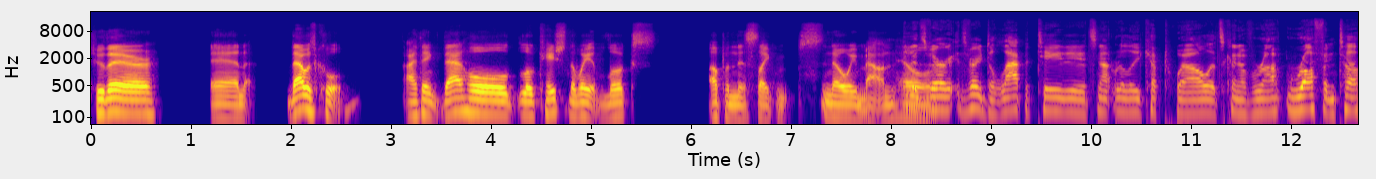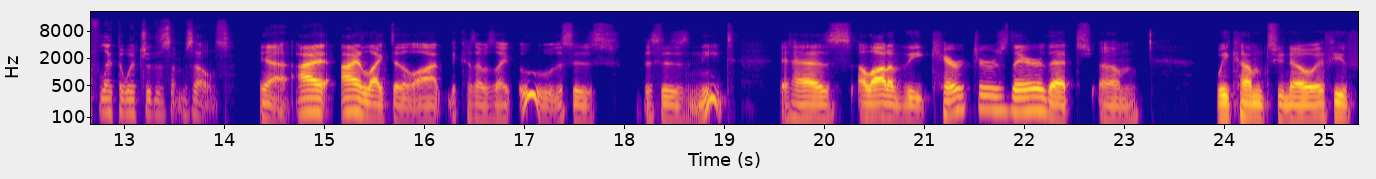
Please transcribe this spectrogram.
to there. And that was cool. I think that whole location, the way it looks up in this like snowy mountain hill. And it's very it's very dilapidated. It's not really kept well. It's kind of rough rough and tough like the Witchers themselves. Yeah, I I liked it a lot because I was like, ooh, this is this is neat. It has a lot of the characters there that um, we come to know if you've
